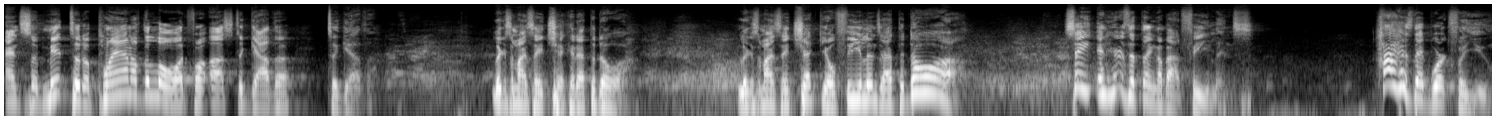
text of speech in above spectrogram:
and submit to the plan of the Lord for us to gather together. Look at somebody say, check it at the door. Look at somebody say, check your feelings at the door. See, and here's the thing about feelings. How has that worked for you?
